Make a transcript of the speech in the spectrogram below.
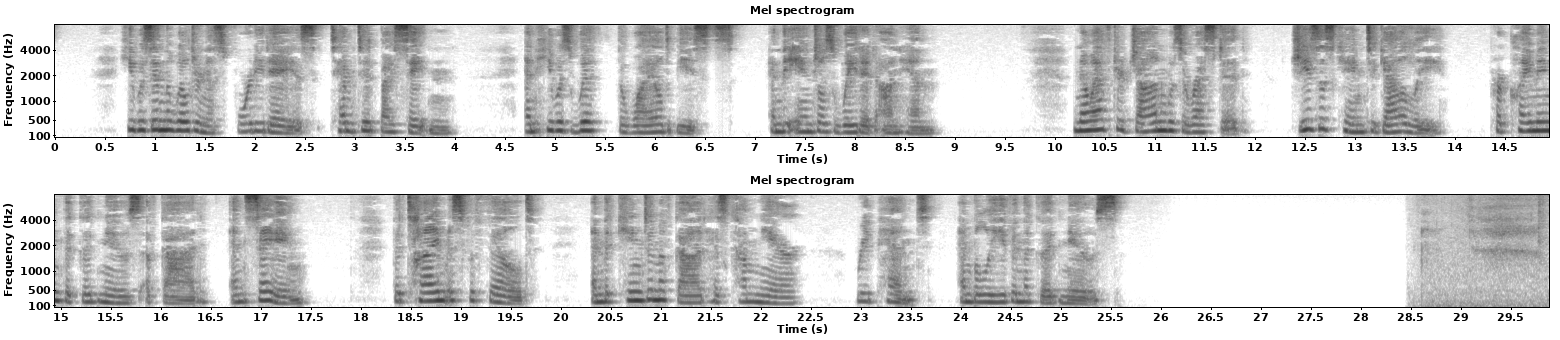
He was in the wilderness forty days, tempted by Satan, and he was with the wild beasts, and the angels waited on him. Now, after John was arrested, Jesus came to Galilee, proclaiming the good news of God and saying, The time is fulfilled, and the kingdom of God has come near. Repent and believe in the good news.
